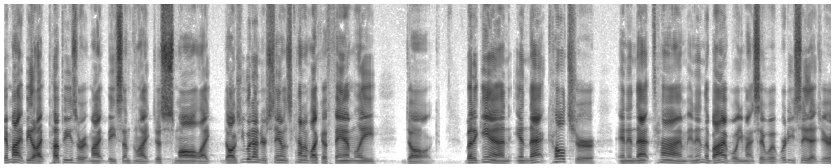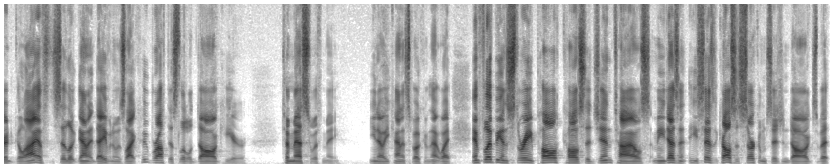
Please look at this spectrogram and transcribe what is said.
It might be like puppies, or it might be something like just small, like dogs. You would understand it's kind of like a family dog. But again, in that culture and in that time and in the Bible, you might say, well, where do you see that, Jared? Goliath said, looked down at David and was like, who brought this little dog here to mess with me? You know, he kind of spoke him that way. In Philippians 3, Paul calls the Gentiles, I mean, he doesn't, he says, he calls the circumcision dogs, but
